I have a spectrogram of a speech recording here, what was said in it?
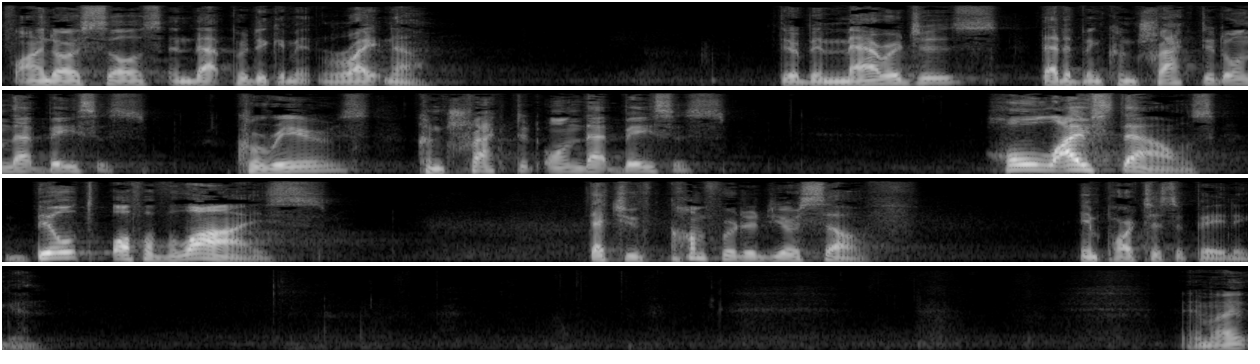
find ourselves in that predicament right now. There have been marriages that have been contracted on that basis, careers contracted on that basis, whole lifestyles built off of lies that you've comforted yourself in participating in. And my,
